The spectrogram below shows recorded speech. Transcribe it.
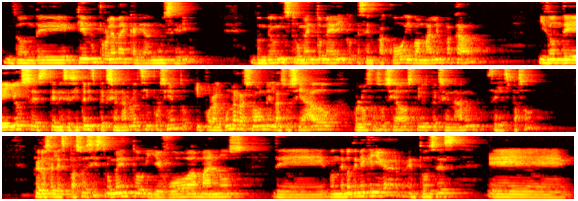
donde tienen un problema de calidad muy serio, donde un instrumento médico que se empacó iba mal empacado y donde ellos este, necesitan inspeccionarlo al 100% y por alguna razón el asociado o los asociados que lo inspeccionaron se les pasó. Pero se les pasó ese instrumento y llegó a manos de donde no tenía que llegar. Entonces, eh,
